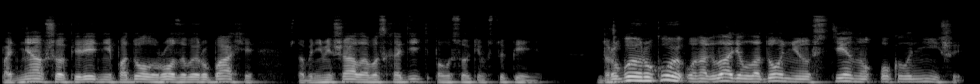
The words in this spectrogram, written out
поднявшего передний подол розовой рубахи, чтобы не мешало восходить по высоким ступеням. Другой рукой он огладил ладонью стену около ниши.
